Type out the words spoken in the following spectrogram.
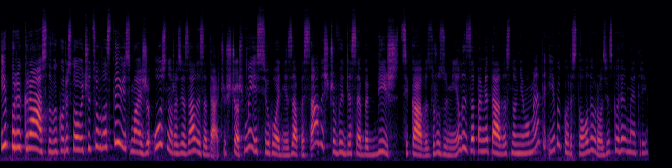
І прекрасно використовуючи цю властивість, майже усно розв'язали задачу. Що ж, ми і сьогодні записали, що ви для себе більш цікаво зрозуміли, запам'ятали основні моменти і використовували в розв'язку геометрії.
